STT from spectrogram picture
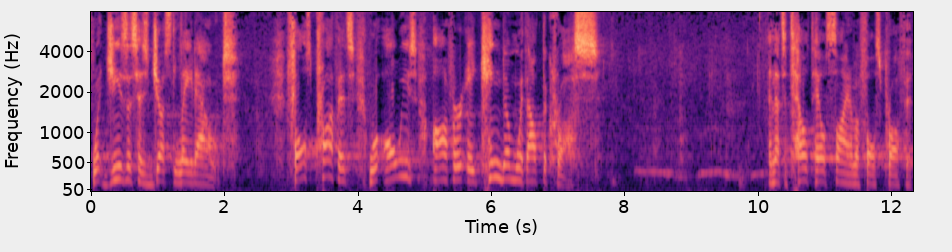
what Jesus has just laid out. False prophets will always offer a kingdom without the cross. And that's a telltale sign of a false prophet.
